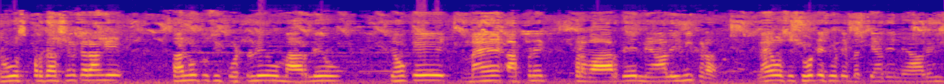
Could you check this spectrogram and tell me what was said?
ਰੋਸ ਪ੍ਰਦਰਸ਼ਨ ਕਰਾਂਗੇ। ਸਾਨੂੰ ਤੁਸੀਂ ਕੁੱਟ ਲਿਓ, ਮਾਰ ਲਿਓ, ਕਿਉਂਕਿ ਮੈਂ ਆਪਣੇ ਪਰਿਵਾਰ ਦੇ ਨਿਆਂ ਲਈ ਨਹੀਂ ਖੜਾ। ਮੈਂ ਉਸ ਛੋਟੇ ਛੋਟੇ ਬੱਚਿਆਂ ਦੇ ਨਿਆਂ ਲਈ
